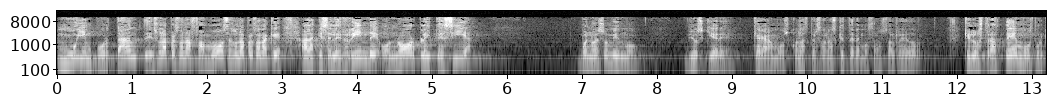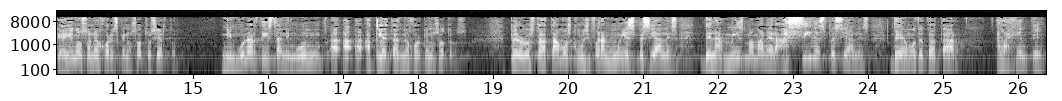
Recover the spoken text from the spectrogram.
muy importante, es una persona famosa, es una persona que, a la que se le rinde honor, pleitesía. Bueno, eso mismo Dios quiere que hagamos con las personas que tenemos a nuestro alrededor. Que los tratemos, porque ellos no son mejores que nosotros, ¿cierto? Ningún artista, ningún atleta es mejor que nosotros. Pero los tratamos como si fueran muy especiales. De la misma manera, así de especiales, debemos de tratar a la gente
